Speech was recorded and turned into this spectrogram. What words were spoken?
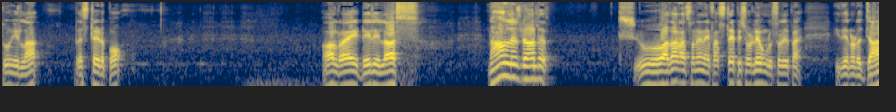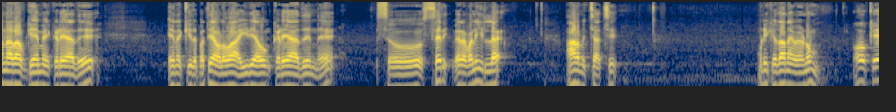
தூங்கிடலாம். ரெஸ்ட் எடுப்போம். ஆல் ரைட் டெய்லி லாஸ் நாலு டாலர் ஷோ அதான் நான் சொன்னேன் ஃபஸ்ட் எபிசோட்லேயே உங்களுக்கு சொல்லியிருப்பேன். இது என்னோட ஜானர் ஆஃப் கேமே கிடையாது. எனக்கு இதை பற்றி அவ்வளோவா ஐடியாவும் கிடையாதுன்னு. ஸோ சரி வேறு வழி இல்லை. ஆரம்பிச்சாச்சு. முடிக்க தானே வேணும். ஓகே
